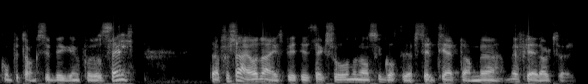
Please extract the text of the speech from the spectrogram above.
kompetansebygging for oss selv. Derfor er jo næringspolitisk seksjon ganske godt representert med, med flere aktører.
